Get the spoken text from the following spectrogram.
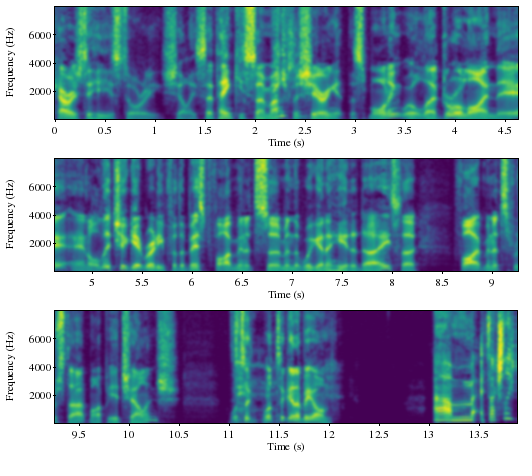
courage to hear your story, Shelley. So thank you so much thank for you. sharing it this morning. We'll uh, draw a line there, and I'll let you get ready for the best five minute sermon that we're going to hear today. So five minutes for a start might be a challenge. What's it, what's it going to be on? Um, it's actually,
